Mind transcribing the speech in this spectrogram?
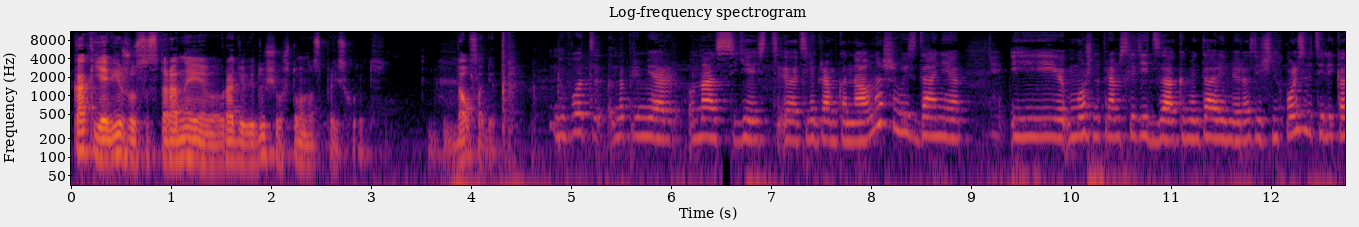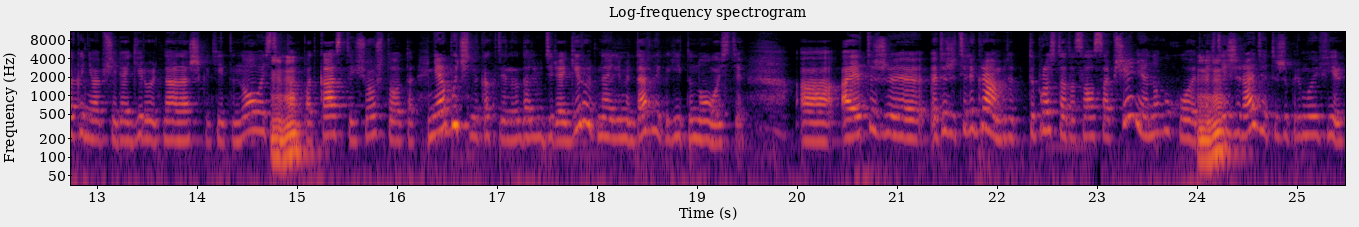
как я вижу со стороны радиоведущего, что у нас происходит. Дал совет. Ну вот, например, у нас есть э, телеграм-канал нашего издания, и можно прям следить за комментариями различных пользователей, как они вообще реагируют на наши какие-то новости, угу. там, подкасты, еще что-то. Необычно как-то иногда люди реагируют на элементарные какие-то новости. А, а это же, это же телеграм, ты, ты просто отослал сообщение, оно выходит. Угу. А здесь же радио, это же прямой эфир.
